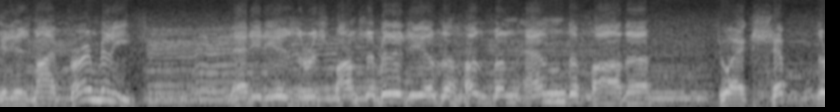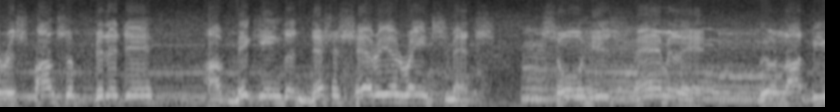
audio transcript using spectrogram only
It is my firm belief that it is the responsibility of the husband and the father to accept the responsibility of making the necessary arrangements so his family will not be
